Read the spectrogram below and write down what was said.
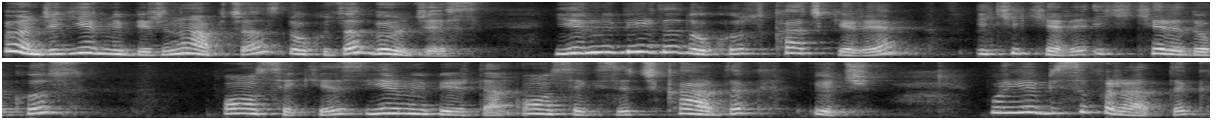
Önce 21'i ne yapacağız? 9'a böleceğiz. 21'de 9 kaç kere? 2 kere. 2 kere 9 18. 21'den 18'i çıkardık. 3. Buraya bir sıfır attık.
